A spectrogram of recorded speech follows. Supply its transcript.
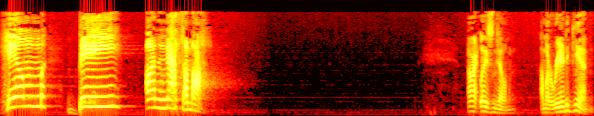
him be anathema. All right, ladies and gentlemen, I'm going to read it again.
